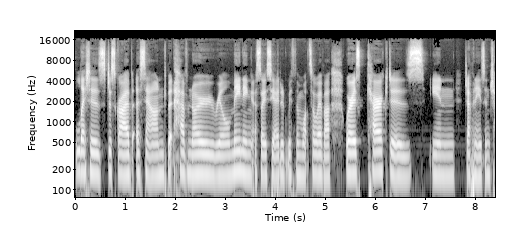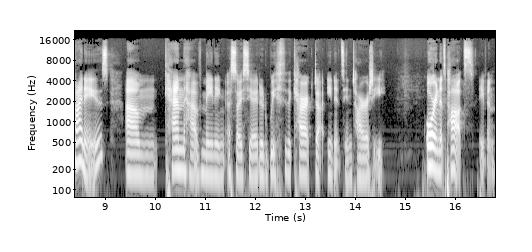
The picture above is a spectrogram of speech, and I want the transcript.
letters describe a sound but have no real meaning associated with them whatsoever. Whereas characters in Japanese and Chinese um, can have meaning associated with the character in its entirety or in its parts, even.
